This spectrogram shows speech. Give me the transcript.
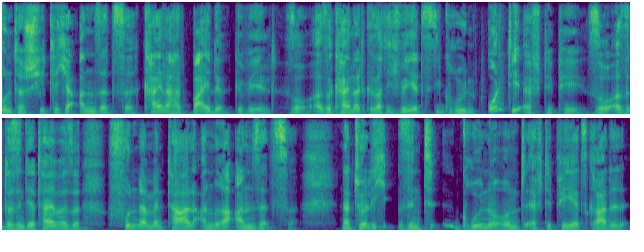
unterschiedliche Ansätze. Keiner hat beide gewählt. So, also keiner hat gesagt, ich will jetzt die Grünen und die FDP. So, also das sind ja teilweise fundamental andere Ansätze. Natürlich sind Grüne und FDP jetzt gerade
